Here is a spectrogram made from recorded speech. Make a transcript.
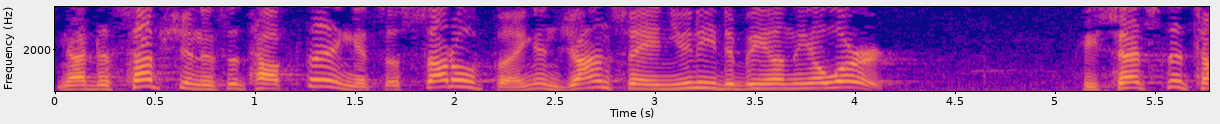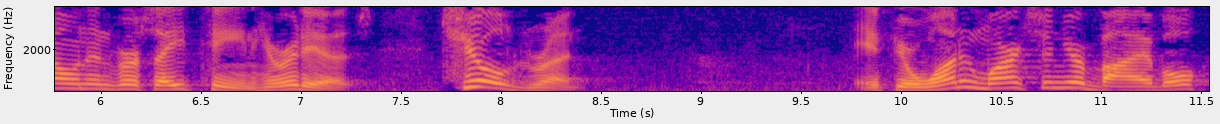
Now, deception is a tough thing. It's a subtle thing, and John's saying you need to be on the alert. He sets the tone in verse 18. Here it is. Children. If you're one who marks in your Bible,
